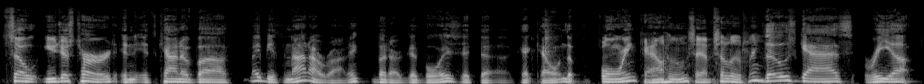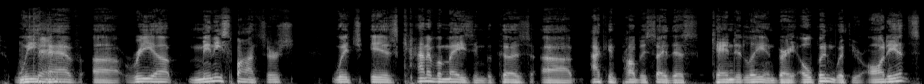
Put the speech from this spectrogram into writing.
so you just heard, and it's kind of uh, maybe it's not ironic, but our good boys at uh, at the flooring, Calhoun's, absolutely. those guys re-upped. We Okay. have uh, re-upped many sponsors, which is kind of amazing because uh, I can probably say this candidly and very open with your audience.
